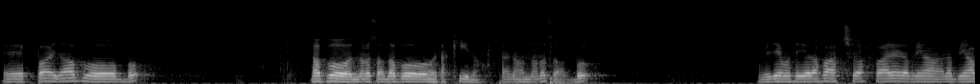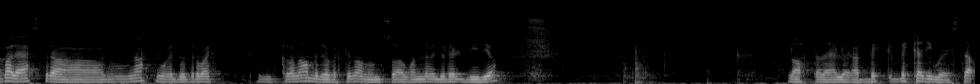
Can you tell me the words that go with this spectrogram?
E poi dopo, boh. Dopo, non lo so, dopo tacchino. Cioè no, non lo so, boh. Vediamo se io la faccio a fare la prima, la prima palestra. Un attimo che devo trovare il cronometro perché no, non so quando mi dura il video. Lotta, dai, allora, bec becca di questa.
